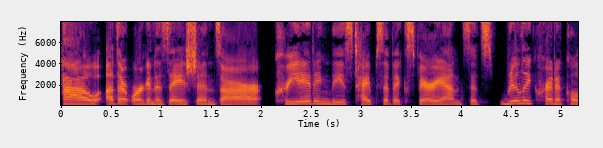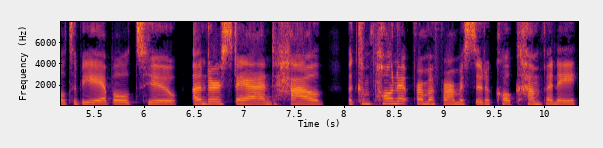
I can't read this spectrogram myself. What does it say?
how other organizations are creating these types of experience, it's really critical to be able to understand how the component from a pharmaceutical company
